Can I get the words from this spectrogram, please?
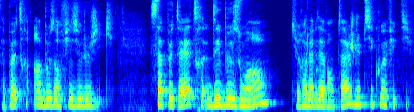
Ça peut être un besoin physiologique. Ça peut être des besoins qui relèvent davantage du psycho-affectif.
